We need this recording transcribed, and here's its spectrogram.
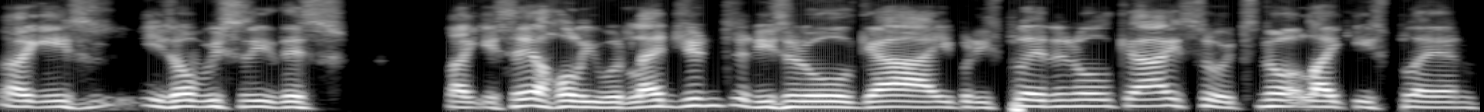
like he's he's obviously this, like you say, a Hollywood legend, and he's an old guy, but he's playing an old guy, so it's not like he's playing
